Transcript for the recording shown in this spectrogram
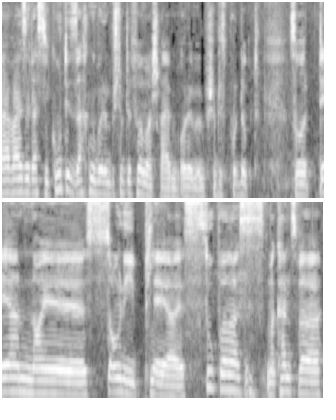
teilweise, dass sie gute Sachen über eine bestimmte Firma schreiben oder über ein bestimmtes Produkt. So, der neue Sony-Player ist super, ist, man kann zwar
